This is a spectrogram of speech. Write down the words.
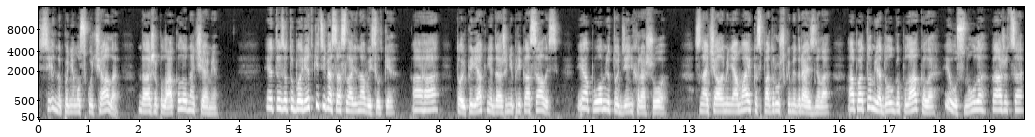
сильно по нему скучала, даже плакала ночами». «Это за табуретки тебя сослали на выселке?» «Ага, только я к ней даже не прикасалась. Я помню тот день хорошо». Сначала меня Майка с подружками дразнила, а потом я долго плакала и уснула, кажется,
